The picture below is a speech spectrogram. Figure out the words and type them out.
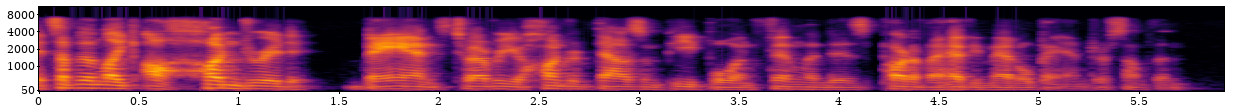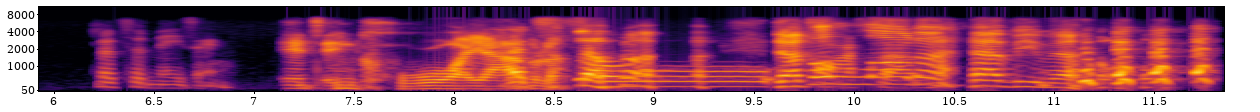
It's something like 100 bands to every 100,000 people, and Finland is part of a heavy metal band or something. that's amazing. It's incredible. That's so. That's a lot of heavy metal.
